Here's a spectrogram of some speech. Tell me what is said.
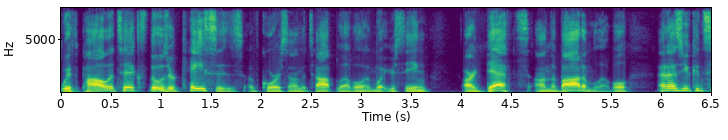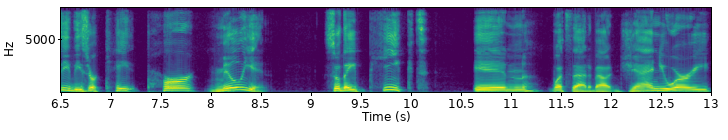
with politics? Those are cases, of course, on the top level. And what you're seeing are deaths on the bottom level. And as you can see, these are per million. So they peaked in, what's that, about January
